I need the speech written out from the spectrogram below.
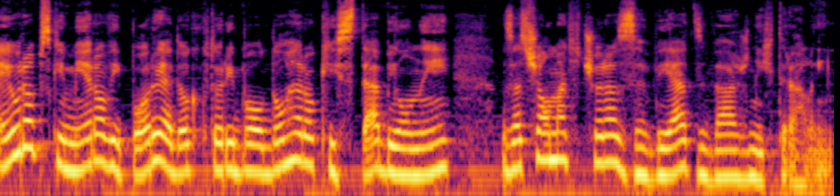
Európsky mierový poriadok, ktorý bol dlhé roky stabilný, začal mať čoraz viac vážnych trhlín.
